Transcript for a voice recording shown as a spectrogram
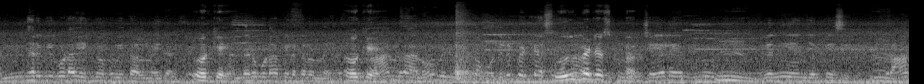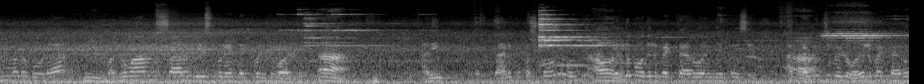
అందరికీ కూడా యజ్ఞోపవీతాలు ఉన్నాయి దాంట్లో ఓకే. అందరూ కూడా పిలకలు ఉన్నాయి. ఓకే. రాను రాను వీళ్ళంతా వదిలిపెట్టేసి వదిలిపెట్టేసుకున్నారు. చేయలేము మ్మ్. ఇవన్నీ అని చెప్పేసి బ్రాహ్మణులు కూడా. మధుమాంసాలు తీసుకునేటటువంటి వాళ్ళు. అది దానికి ఒక స్టోరీ ఉంది. ఎందుకు వదిలిపెట్టారు అని చెప్పేసి అక్కడ నుంచి వీళ్ళు వదిలిపెట్టారు.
